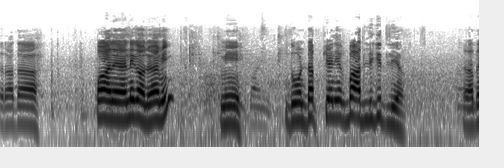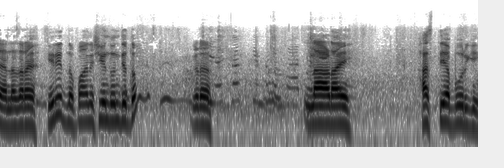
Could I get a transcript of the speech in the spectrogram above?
तर आता पाण्या निघालोय आम्ही. मी दोन डबक्याने एक बादली घेतली तर आता याला जरा हिरीत ना पाणी शिंदून देतो. इकडं लाड आहे. हसती या पोरगी.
